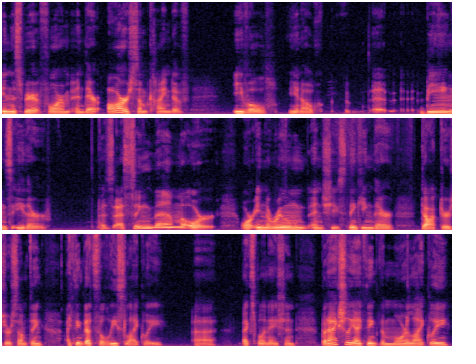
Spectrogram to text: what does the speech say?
in the spirit form and there are some kind of evil, you know, uh, beings either possessing them or or in the room and she's thinking they're doctors or something. I think that's the least likely uh, explanation. But actually, I think the more likely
